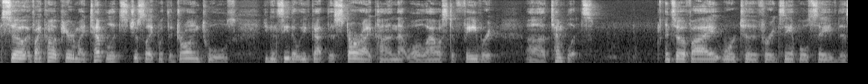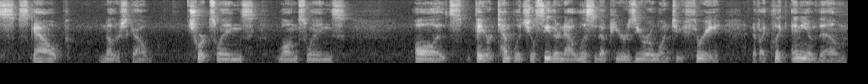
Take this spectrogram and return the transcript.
So if I come up here to my templates, just like with the drawing tools, you can see that we've got this star icon that will allow us to favorite uh, templates. And so if I were to, for example, save this scalp, another scalp, short swings, long swings, all its favorite templates, you'll see they're now listed up here 0, 1, 2, 3. And if I click any of them,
